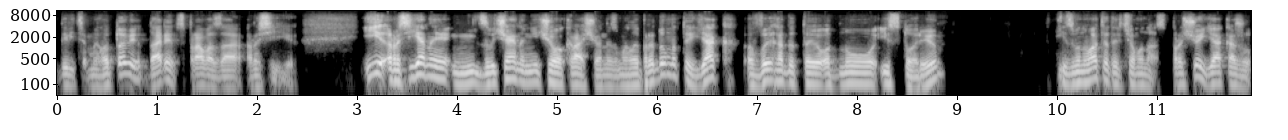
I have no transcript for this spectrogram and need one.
дивіться, ми готові далі справа за Росією. І росіяни звичайно нічого кращого не змогли придумати, як вигадати одну історію і звинуватити в цьому нас. Про що я кажу?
